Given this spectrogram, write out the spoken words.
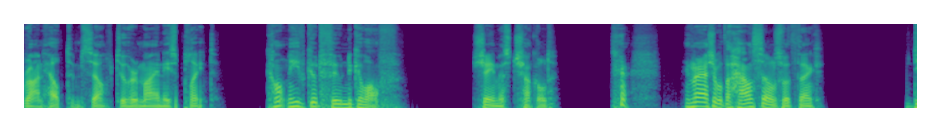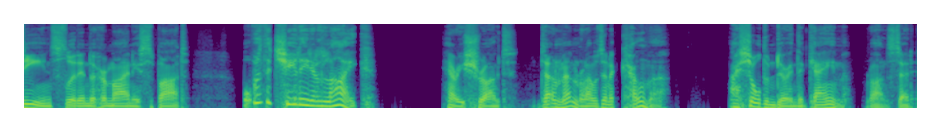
Ron helped himself to Hermione's plate. Can't leave good food to go off. Seamus chuckled. Imagine what the house elves would think. Dean slid into Hermione's spot. What was the cheerleader like? Harry shrugged. Don't remember, I was in a coma. I saw them during the game, Ron said.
